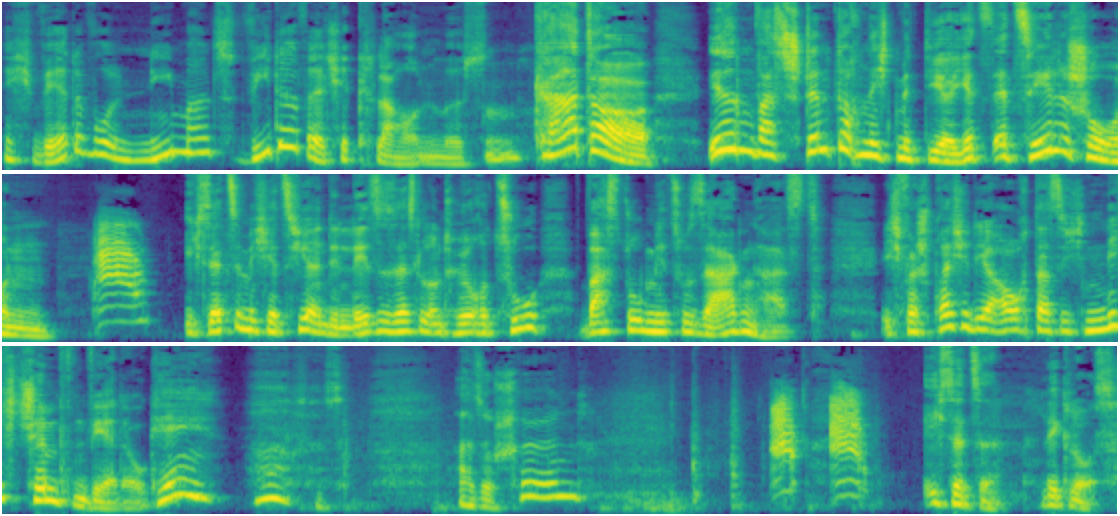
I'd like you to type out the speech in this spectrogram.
Ich werde wohl niemals wieder welche klauen müssen. Kater, irgendwas stimmt doch nicht mit dir. Jetzt erzähle schon. Ich setze mich jetzt hier in den Lesesessel und höre zu, was du mir zu sagen hast. Ich verspreche dir auch, dass ich nicht schimpfen werde, okay? Also schön. Ich sitze. Leg los.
